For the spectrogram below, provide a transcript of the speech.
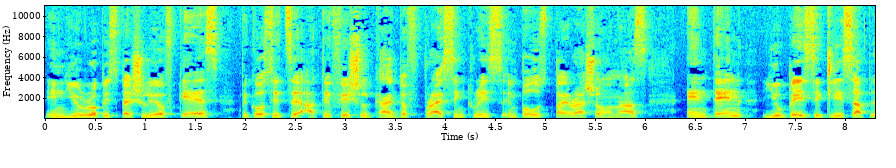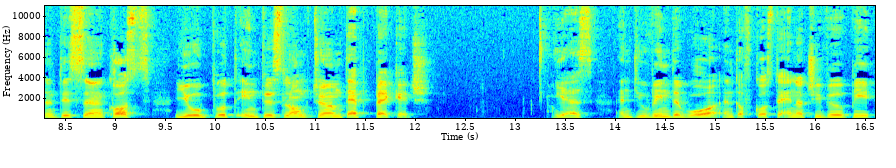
in Europe, especially of gas, because it's an artificial kind of price increase imposed by Russia on us and then you basically sub this uh, costs you put in this long-term debt package. Yes, and you win the war, and of course the energy will be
